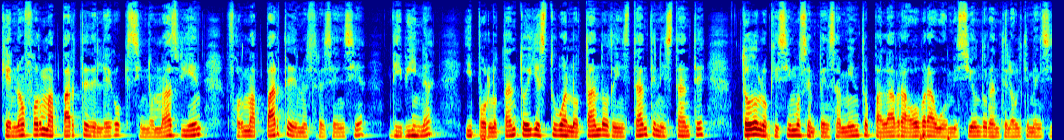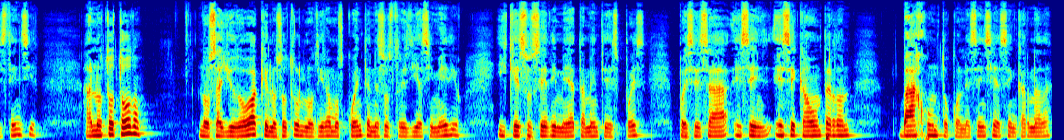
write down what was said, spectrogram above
que no forma parte del ego, sino más bien forma parte de nuestra esencia divina y por lo tanto ella estuvo anotando de instante en instante todo lo que hicimos en pensamiento, palabra, obra u omisión durante la última existencia. Anotó todo. Nos ayudó a que nosotros nos diéramos cuenta en esos tres días y medio. ¿Y qué sucede inmediatamente después? Pues esa, ese, ese caón, perdón, va junto con la esencia desencarnada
